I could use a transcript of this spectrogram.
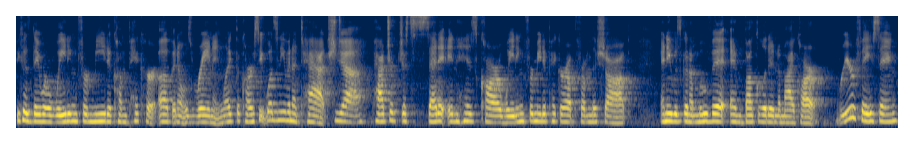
because they were waiting for me to come pick her up and it was raining like the car seat wasn't even attached yeah Patrick just set it in his car, waiting for me to pick her up from the shop, and he was gonna move it and buckle it into my car, rear facing.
